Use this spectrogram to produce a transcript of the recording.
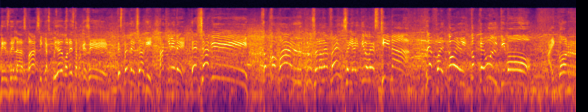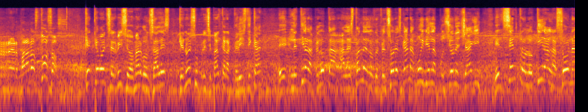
desde las básicas. Cuidado con esta porque se desprende el Shaggy. Aquí viene el Shaggy. Tocó mal, cruza la defensa y hay tiro de esquina. Le faltó el toque último. Hay correr para los Tuzos. Qué, qué buen servicio de Omar González, que no es su principal característica. Eh, le tira la pelota a la espalda de los defensores, gana muy bien la posición en Shaggy. El centro lo tira a la zona,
